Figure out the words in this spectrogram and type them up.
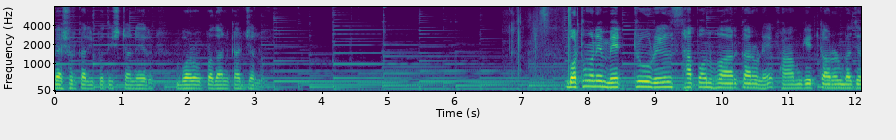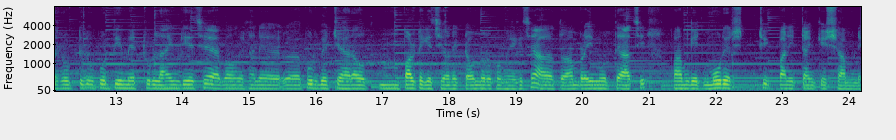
বেসরকারি প্রতিষ্ঠানের বড় প্রধান কার্যালয়। বর্তমানে মেট্রো রেল স্থাপন হওয়ার কারণে ফার্ম ফার্মগেট কারণবাজার রোডটির উপর দিয়ে মেট্রোর লাইন গিয়েছে এবং এখানে পূর্বের চেহারাও পাল্টে গেছে, অনেকটা অন্যরকম হয়ে গেছে। তো আমরা এই মুহূর্তে আছি ফার্মগেট মোড়ের ঠিক পানির ট্যাঙ্কের সামনে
